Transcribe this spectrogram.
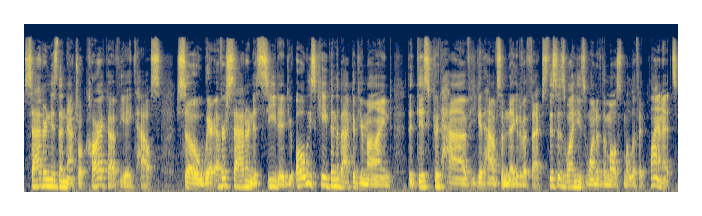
Saturn is the natural karaka of the eighth house. So wherever Saturn is seated, you always keep in the back of your mind that this could have, he could have some negative effects. This is why he's one of the most malefic planets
